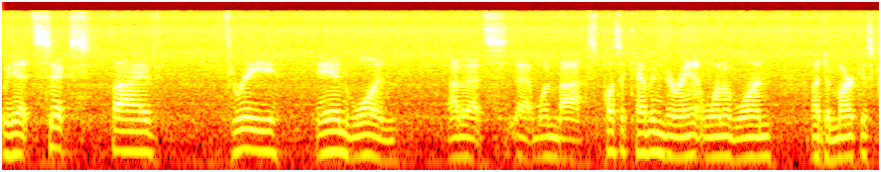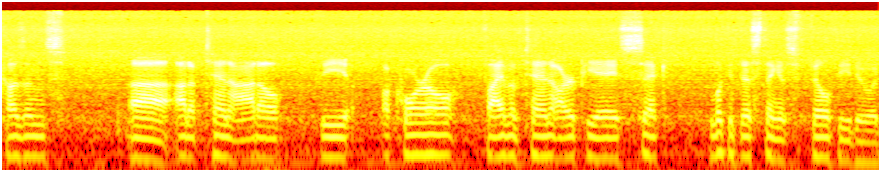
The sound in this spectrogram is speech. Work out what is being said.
We hit six, five, three, and one out of that that one box. Plus a Kevin Durant one of one a DeMarcus Cousins uh, out of 10 auto, the Okoro 5 of 10 RPA, sick. Look at this thing, it's filthy, dude.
